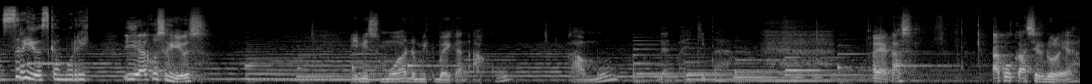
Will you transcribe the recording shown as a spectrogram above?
Serius kamu, Rick? Iya, aku serius. Ini semua demi kebaikan aku, kamu, dan baik kita. Oh ya, Kas. Aku kasir dulu ya.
